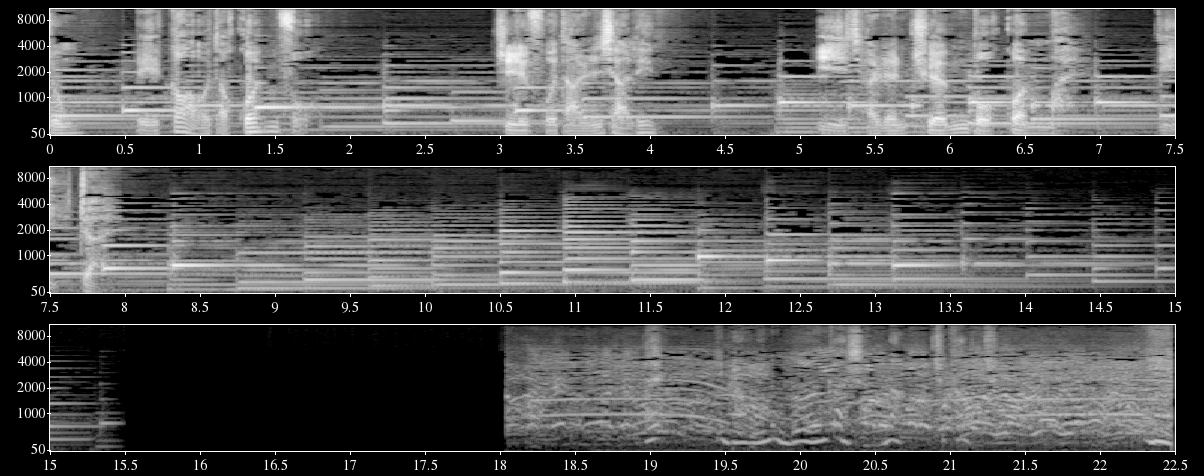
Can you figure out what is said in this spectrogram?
终被告到官府。知府大人下令，一家人全部关麦哎，那边围那么多人干什么呢？去看看去。你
